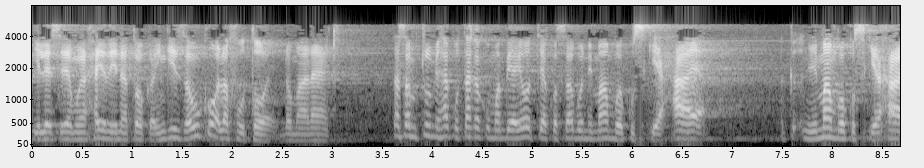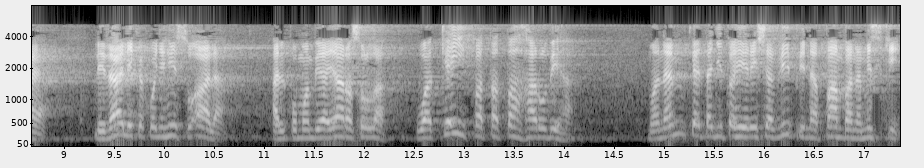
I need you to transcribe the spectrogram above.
ile sehemu ya haidhi inatoka. Ingiza huko alafu utoe ndo maana yake. Sasa mtume hakutaka kumwambia yote kwa sababu ni mambo ya kusikia haya. Ni mambo ya kusikia haya. Lidhalika kwenye hii suala alipomwambia ya rasulullah wa kaifa tataharu biha? Mwanamke atajitahirisha vipi na pamba na miski?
